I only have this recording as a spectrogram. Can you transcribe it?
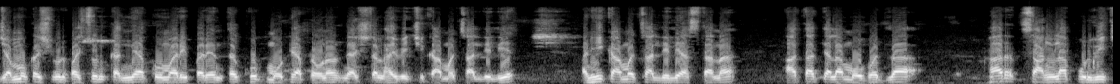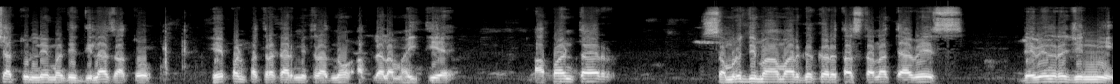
जम्मू काश्मीरपासून कन्याकुमारी पर्यंत खूप मोठ्या प्रमाणावर नॅशनल हायवेची कामं चाललेली आहेत. आणि ही कामं चाललेली असताना आता त्याला मोबदला फार चांगला पूर्वीच्या तुलनेमध्ये दिला जातो. हे पण पत्रकार मित्रांनो आपल्याला माहिती आहे. आपण तर समृद्धी महामार्ग करत असताना त्यावेळेस देवेंद्रजींनी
